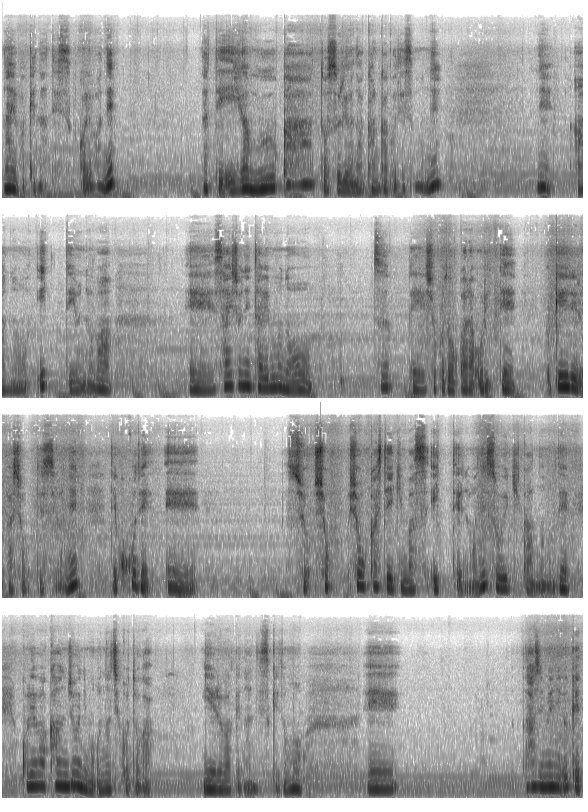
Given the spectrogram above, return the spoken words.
ないわけなんですこれはね。だって胃がムカーッとするような感覚ですもんね。ねあの胃っていうのは、えー、最初に食べ物をつ、えー、食道から降りて受け入れる場所ですよね。でここで、えー、消化していきます胃っていうのはねそういう器官なのでこれは感情にも同じことが言えるわけなんですけども、えー、初めに受け,、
